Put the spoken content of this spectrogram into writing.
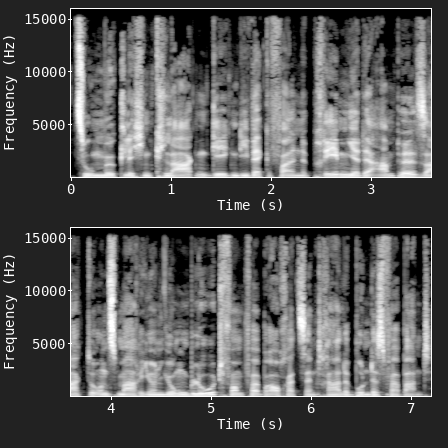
Zu möglichen Klagen gegen die weggefallene Prämie der Ampel sagte uns Marion Jungblut vom Verbraucherzentrale Bundesverband.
